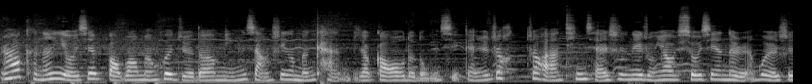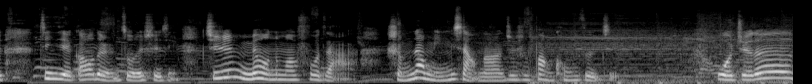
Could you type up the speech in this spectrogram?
然后可能有一些宝宝们会觉得冥想是一个门槛比较高的东西，感觉这这好像听起来是那种要修仙的人或者是境界高的人做的事情。其实没有那么复杂。什么叫冥想呢？就是放空自己。我觉得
